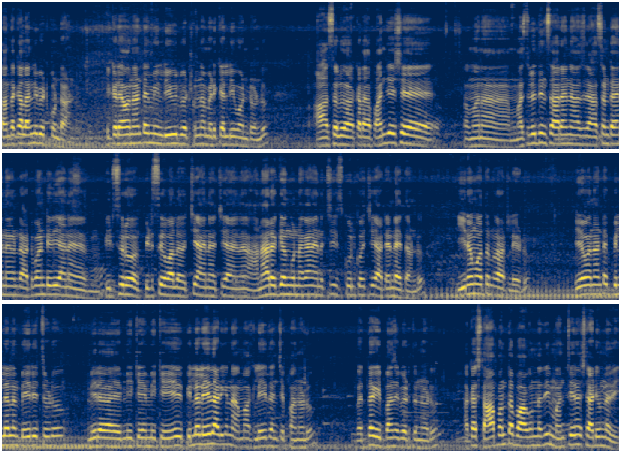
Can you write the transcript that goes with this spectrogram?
సంతకాలు అన్ని పెట్టుకుంటా ఉండు. ఇక్కడ ఏమనంటే మేము లీవ్లు పెట్టుకున్నా మెడికల్ లీవ్ అంటుండు. అసలు అక్కడ పనిచేసే మన మసిలుద్దీన్ సార్ ఆయన అసలు అసంటి ఆయన అటువంటిది ఆయన పిడుసు పిడుసు వాళ్ళు వచ్చి ఆయన వచ్చి ఆయన అనారోగ్యంగా ఉన్నా కానీ ఆయన వచ్చి స్కూల్కి వచ్చి అటెండ్ అవుతాడు ఈయన మాత్రం రావట్లేడు ఏమనంటే పిల్లలను బెదిరించుడు మీరు మీకే మీకు ఏ పిల్లలు ఏది అడిగినా మాకు లేదని చెప్పి అన్నాడు పెద్దగా ఇబ్బంది పెడుతున్నాడు. అక్కడ స్టాఫ్ అంతా బాగున్నది మంచిగా స్టడీ ఉన్నది.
